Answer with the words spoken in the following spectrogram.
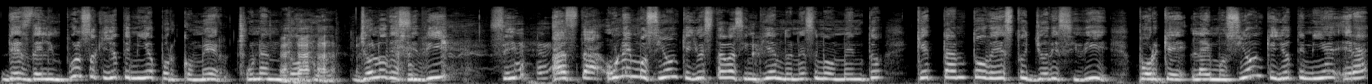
desde el impulso que yo tenía por comer un antojo, yo lo decidí, ¿sí? Hasta una emoción que yo estaba sintiendo en ese momento, ¿qué tanto de esto yo decidí? Porque la emoción que yo tenía era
